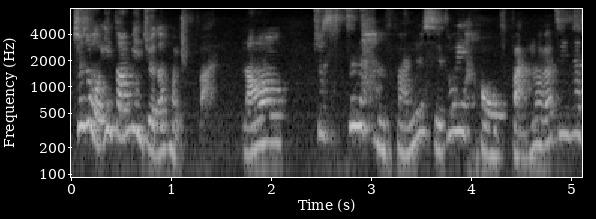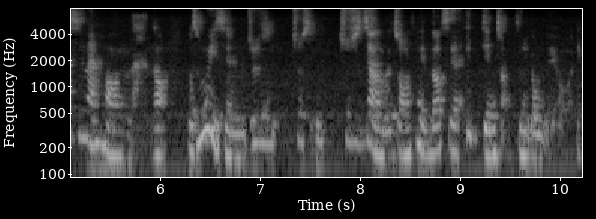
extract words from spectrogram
就是我一方面觉得很烦，然后就是真的很烦，就是写作业好烦哦，要记在心来好难哦。我从以前就是就是就是这样的状态，到现在一点长进都没有哎。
